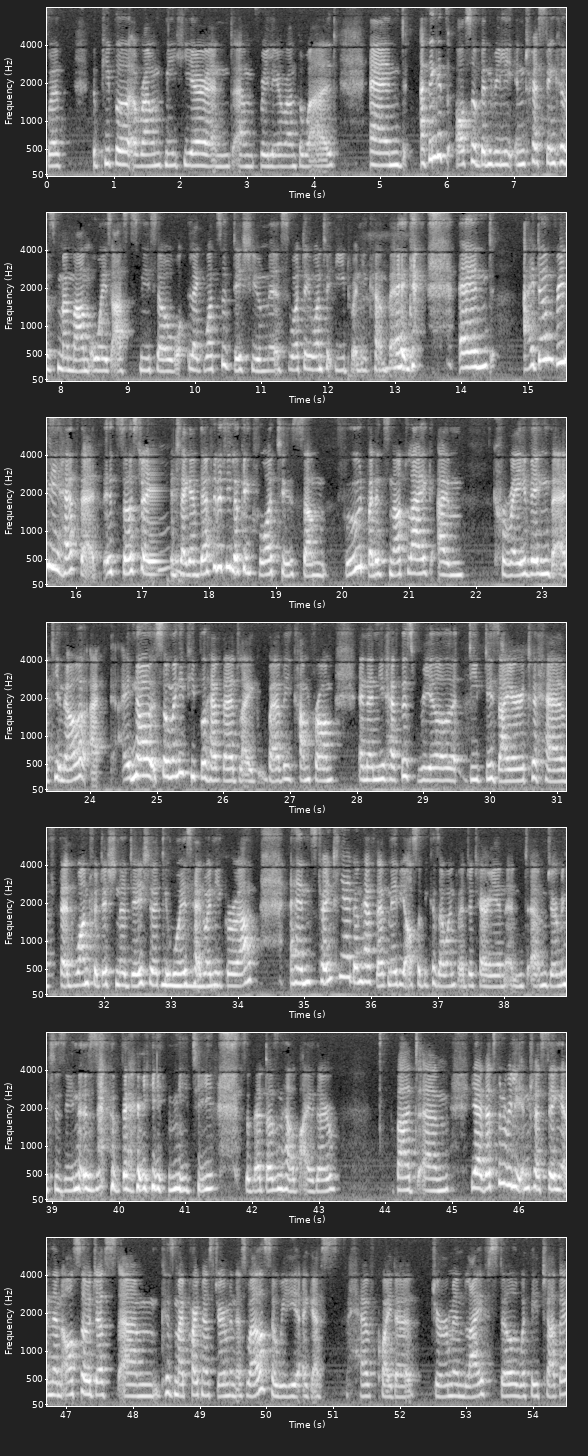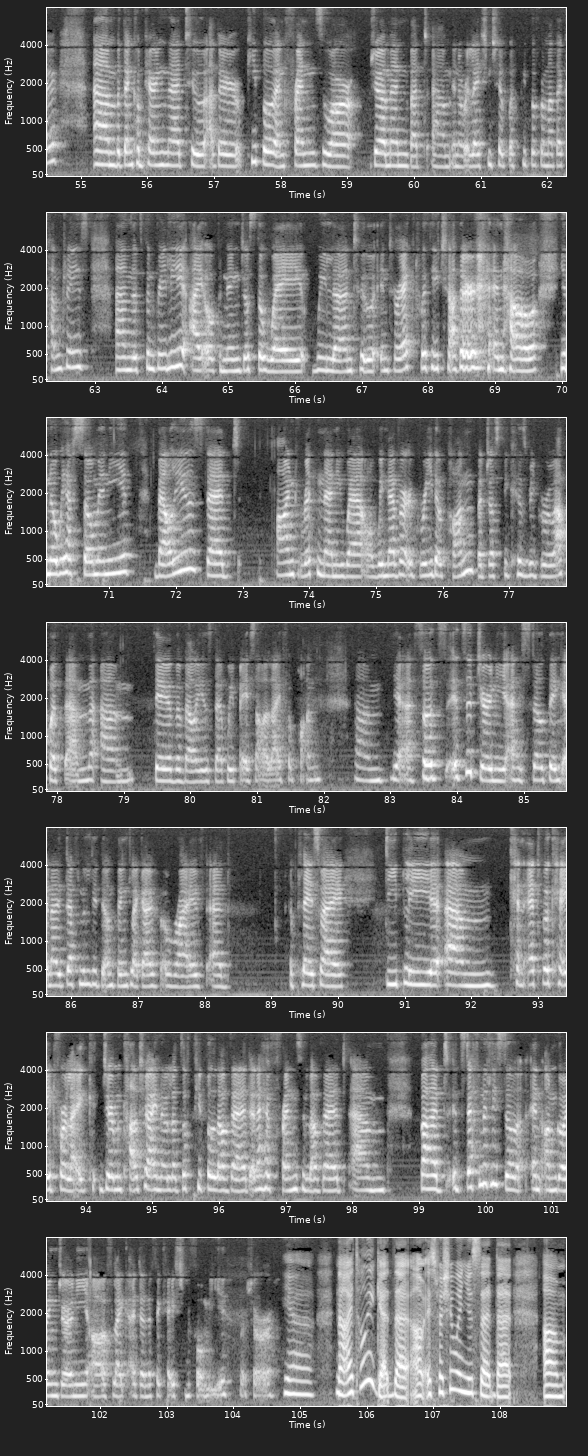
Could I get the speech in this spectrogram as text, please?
with the people around me here and um, really around the world and i think it's also been really interesting because my mom always asks me so like what's a dish you miss what do you want to eat when you come back and I don't really have that. It's so strange. Like I'm definitely looking forward to some food, but it's not like I'm craving that, you know. I, I know so many people have that, like wherever you come from, and then you have this real deep desire to have that one traditional dish that you mm. always had when you grew up. And strangely, I don't have that. Maybe also because I went vegetarian and um, German cuisine is very meaty, so that doesn't help either but um, yeah that's been really interesting and then also just because um, my partner is german as well so we i guess have quite a german life still with each other um, but then comparing that to other people and friends who are German, but um, in a relationship with people from other countries. And it's been really eye opening just the way we learn to interact with each other and how, you know, we have so many values that aren't written anywhere or we never agreed upon, but just because we grew up with them, um, they're the values that we base our life upon. Um, yeah, so it's it's a journey. I still think, and I definitely don't think like I've arrived at a place where I deeply um, can advocate for like German culture. I know lots of people love that, and I have friends who love that. Um, but it's definitely still an ongoing journey of like identification for me for sure yeah no i totally get that um, especially when you said that um,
